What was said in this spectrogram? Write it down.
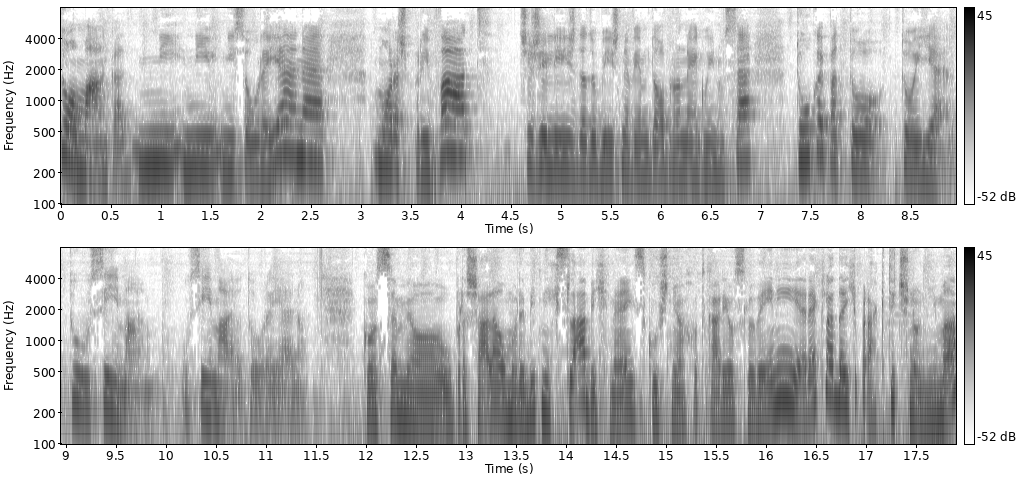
To manjka, ni, ni, niso urejene moraš privat, če želiš, da dobiš vem, dobro nego in vse. Tukaj pa to, to je, tu vsi imajo, vsi imajo to urejeno. Ko sem jo vprašala o morebitnih slabih ne, izkušnjah, odkar je v Sloveniji, je rekla, da jih praktično nima.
